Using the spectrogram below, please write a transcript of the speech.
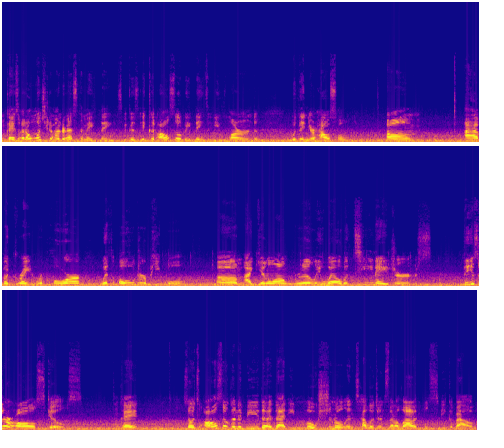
Okay, so I don't want you to underestimate things because it could also be things that you've learned within your household. Um, I have a great rapport with older people. Um, I get along really well with teenagers. These are all skills. Okay, so it's also going to be the, that emotional intelligence that a lot of people speak about.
